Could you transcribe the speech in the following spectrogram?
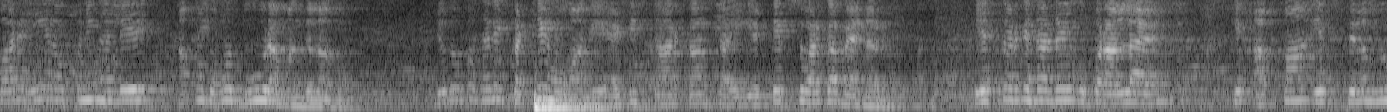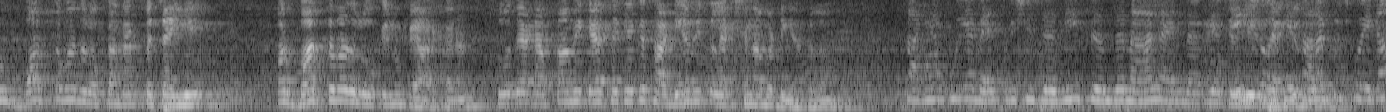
ਪਰ ਇਹ ਓਪਨਿੰਗ ਹੱਲੇ ਆਪਾਂ ਬਹੁਤ ਦੂਰ ਆ ਮੰਜ਼ਲਾਂ ਤੋਂ। ਜਦੋਂ ਆਪਾਂ ਸਾਰੇ ਇਕੱਠੇ ਹੋਵਾਂਗੇ ਐਡੀ ਸਟਾਰ ਕਾਸਟ ਆਈ ਹੈ ਟਿਪਸ ਵਰਗਾ ਬੈਨਰ ਇਸ ਕਰਕੇ ਸਾਡਾ ਉਪਰਾਲਾ ਹੈ ਕਿ ਆਪਾਂ ਇਸ ਫਿਲਮ ਨੂੰ ਵੱਧ ਤੋਂ ਵੱਧ ਲੋਕਾਂ ਤੱਕ ਪਹੁੰਚਾਈਏ ਔਰ ਵੱਧ ਤੋਂ ਵੱਧ ਲੋਕ ਇਹਨੂੰ ਪਿਆਰ ਕਰਨ। ਸੋ ਦੈਟ ਆਪਾਂ ਵੀ ਕਹਿ ਸਕੀਏ ਕਿ ਸਾਡੀਆਂ ਵੀ ਕਲੈਕਸ਼ਨਾਂ ਵੱਡੀਆਂ ਫਿਲਮ ਦੀਆਂ ਸਾਡੀਆਂ ਪੂਰੀਆਂ ਬੈਸਟ ਵਿਸ਼ੇਸ ਜੀ ਫਿਲਮ ਦੇ ਨਾਲ and we are very sure ਕਿ ਸਾਰਾ ਕੁਝ ਹੋਏਗਾ।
